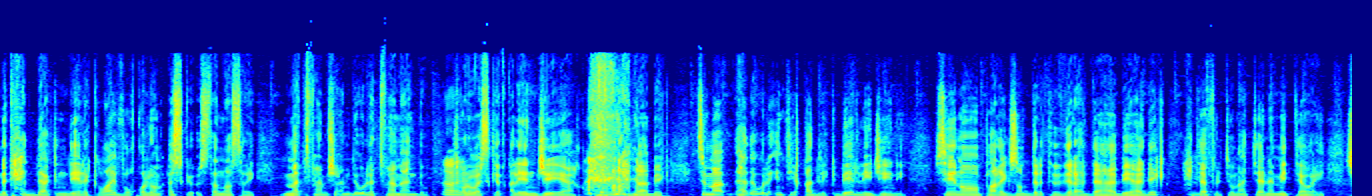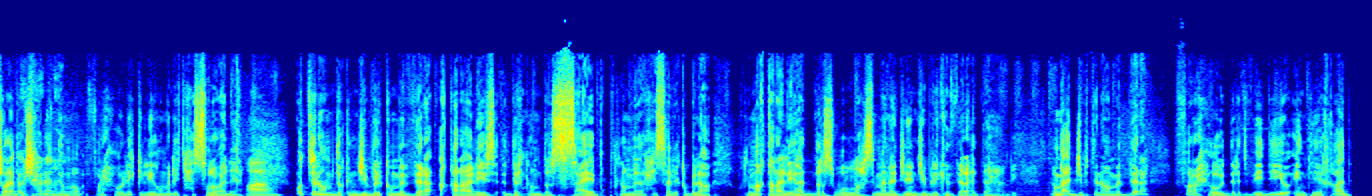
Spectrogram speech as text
نتحداك نديرك live وقول لهم est-ce que أستاذ نصري ما تفهمش عنده ولا تفهم عنده. هو أسكت قال لي نجي يا أخي. مرحبا بك. تسمى هذا هو الانتقاد الكبير اللي يجيني. sinon par exemple درت الذرع الذهبي هذيك احتفلت مع التلاميذ تاعي شغل بالك شحال عندهم فرحوا لك اللي هما اللي تحصلوا عليه. آه. قلت لهم دوك نجيب لكم الذرع أقرأ لي درت لهم درس صعيب قلت لهم الحصه اللي قبلها. قلت لهم أقرأ لي هذا الدرس والله السمانه الجايه نجيب لك الذرع الذهبي. ومن بعد جبت لهم الذرع فرحوا درت فيديو انتقاد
